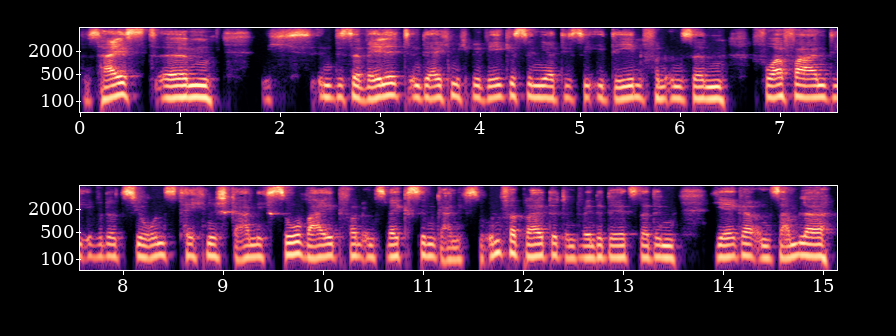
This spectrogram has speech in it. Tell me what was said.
Das heißt, ähm, ich, in dieser Welt, in der ich mich bewege, sind ja diese Ideen von unseren Vorfahren, die evolutionstechnisch gar nicht so weit von uns weg sind, gar nicht so unverbreitet. Und wenn du dir jetzt da den Jäger und Sammler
